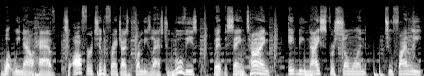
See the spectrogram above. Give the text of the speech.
what we now have to offer to the franchise from these last two movies. But at the same time, it'd be nice for someone to finally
